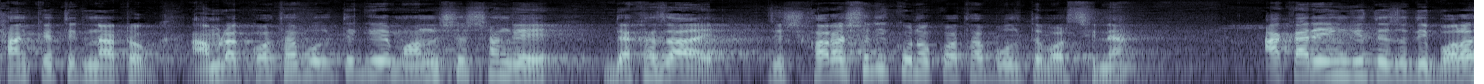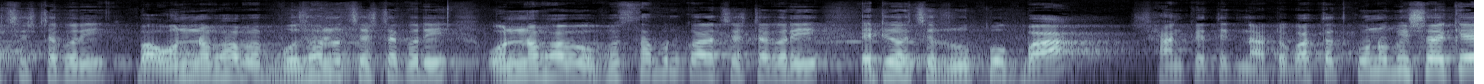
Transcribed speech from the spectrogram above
সাংকেতিক নাটক। আমরা কথা বলতে গিয়ে মানুষের সঙ্গে দেখা যায় যে সরাসরি কোনো কথা বলতে পারছি না। আকারে ইঙ্গিতে যদি বলার চেষ্টা করি বা অন্যভাবে বোঝানোর চেষ্টা করি, অন্যভাবে উপস্থাপন করার চেষ্টা করি, এটি হচ্ছে রূপক বা সাংকেতিক নাটক। অর্থাৎ কোনো বিষয়কে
